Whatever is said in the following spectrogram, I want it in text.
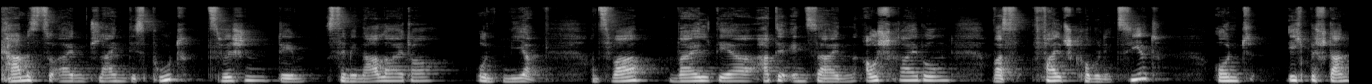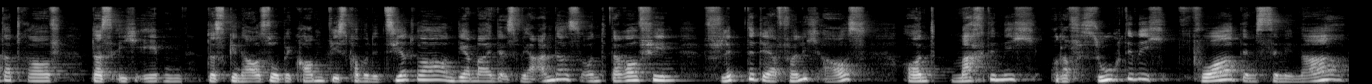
kam es zu einem kleinen Disput zwischen dem Seminarleiter und mir. Und zwar, weil der hatte in seinen Ausschreibungen was falsch kommuniziert und ich bestand darauf, dass ich eben das genau so bekomme, wie es kommuniziert war und der meinte, es wäre anders und daraufhin flippte der völlig aus und machte mich oder versuchte mich vor dem Seminar,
